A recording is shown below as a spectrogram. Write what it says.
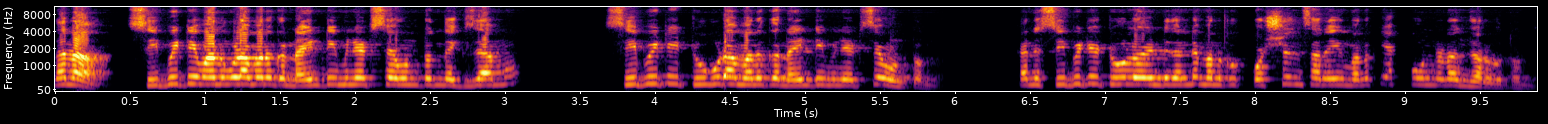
దానా సిబిటి వన్ కూడా మనకు నైంటీ మినిట్సే ఉంటుంది ఎగ్జామ్ సిబిటి టూ కూడా మనకు నైంటీ మినిట్సే ఉంటుంది. కానీ సిబిటి టూలో ఏంటిదంటే మనకు క్వశ్చన్స్ అనేవి మనకు ఎక్కువ ఉండడం జరుగుతుంది.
